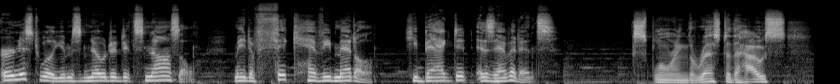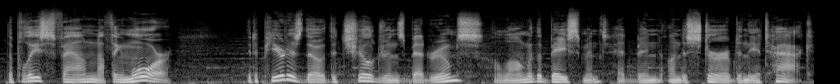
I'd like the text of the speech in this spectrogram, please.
Ernest Williams noted its nozzle, made of thick, heavy metal. He bagged it as evidence. Exploring the rest of the house, the police found nothing more. It appeared as though the children's bedrooms, along with the basement, had been undisturbed in the attack.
